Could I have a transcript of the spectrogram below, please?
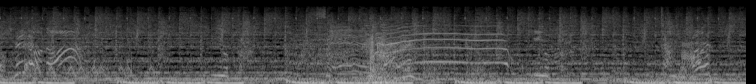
よっ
